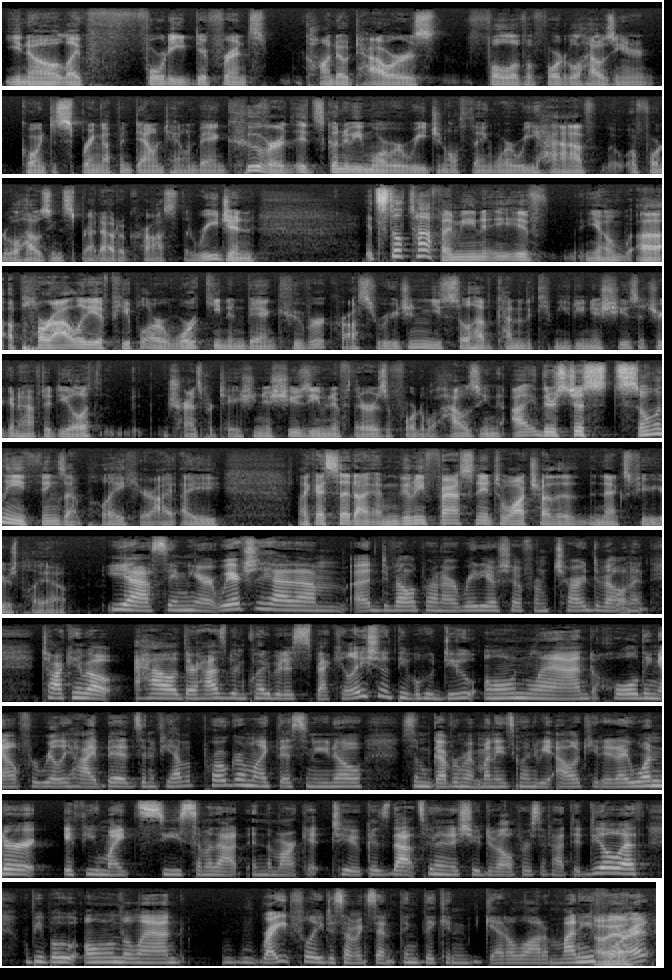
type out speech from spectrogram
you know, like forty different condo towers full of affordable housing are going to spring up in downtown Vancouver. It's going to be more of a regional thing where we have affordable housing spread out across the region. It's still tough. I mean, if you know uh, a plurality of people are working in Vancouver across the region, you still have kind of the commuting issues that you're going to have to deal with, transportation issues, even if there is affordable housing. I, there's just so many things at play here. I, I like I said, I, I'm going to be fascinated to watch how the, the next few years play out. Yeah, same here. We actually had um, a developer on our radio show from Chard Development talking about how there has been quite a bit of speculation with people who do own land holding out for really high bids. And if you have a program like this and you know some government money is going to be allocated, I wonder if you might see some of that in the market too, because that's been an issue developers have had to deal with. Where people who own the land, rightfully to some extent, think they can get a lot of money for yeah. it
